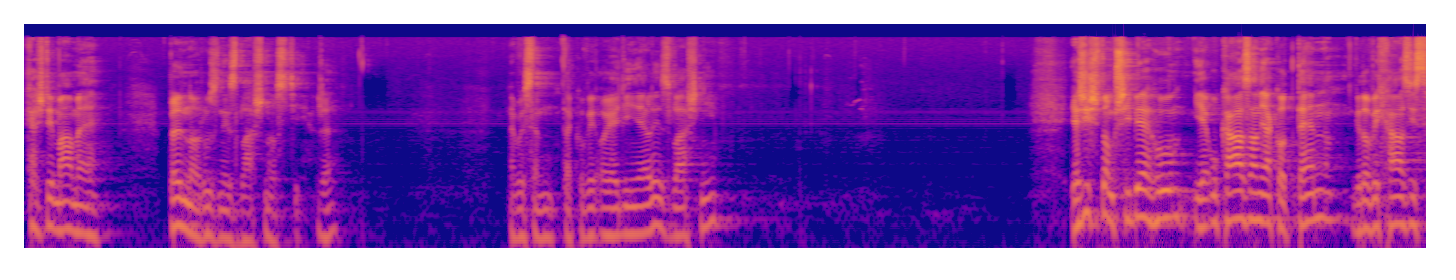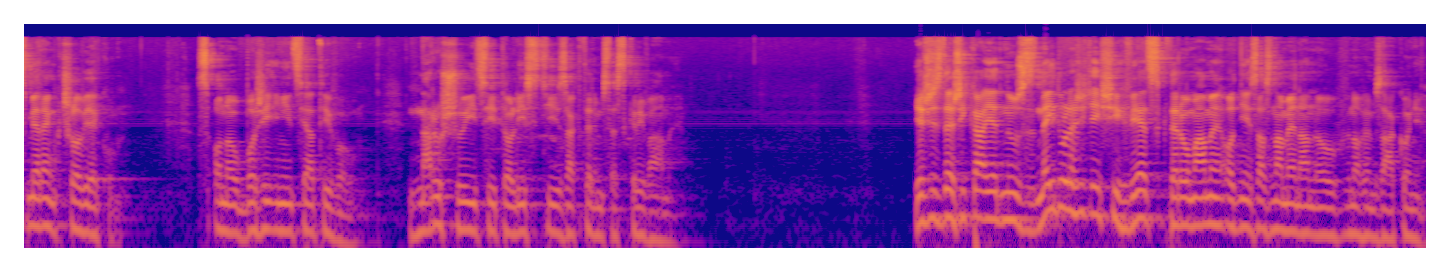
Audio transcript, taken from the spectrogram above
Každý máme plno různých zvláštností, že? Nebo jsem takový ojedinělý, zvláštní? Ježíš v tom příběhu je ukázán jako ten, kdo vychází směrem k člověku s onou boží iniciativou, narušující to listí, za kterým se skrýváme. Ježíš zde říká jednu z nejdůležitějších věc, kterou máme od něj zaznamenanou v Novém zákoně.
